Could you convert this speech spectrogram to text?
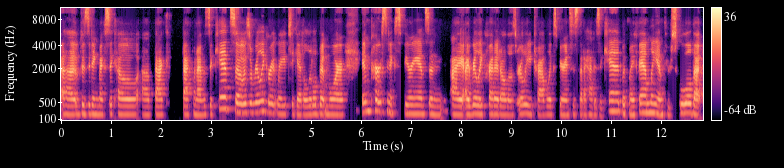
uh, visiting Mexico uh, back back when I was a kid. So it was a really great way to get a little bit more in-person experience. And I, I really credit all those early travel experiences that I had as a kid with my family and through school that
